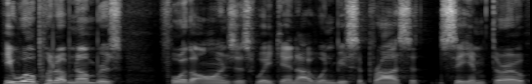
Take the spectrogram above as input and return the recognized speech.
he will put up numbers for the Orange this weekend. I wouldn't be surprised to see him throw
